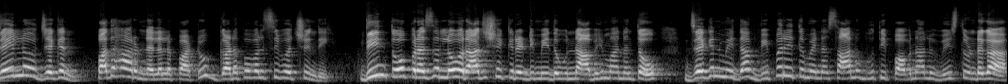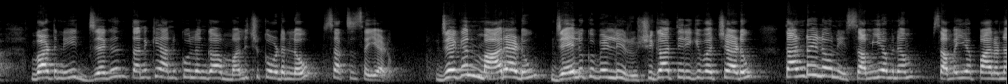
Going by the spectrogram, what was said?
జైల్లో జగన్ పదహారు నెలల పాటు గడపవలసి వచ్చింది. దీంతో ప్రజల్లో రాజశేఖర రెడ్డి మీద ఉన్న అభిమానంతో జగన్ మీద విపరీతమైన సానుభూతి పవనాలు వీస్తుండగా వాటిని జగన్ తనకి అనుకూలంగా మలుచుకోవడంలో సక్సెస్ అయ్యాడు. జగన్ మారాడు జైలుకు వెళ్ళి ఋషిగా తిరిగి వచ్చాడు. తండ్రిలోని సంయమనం సమయపాలన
